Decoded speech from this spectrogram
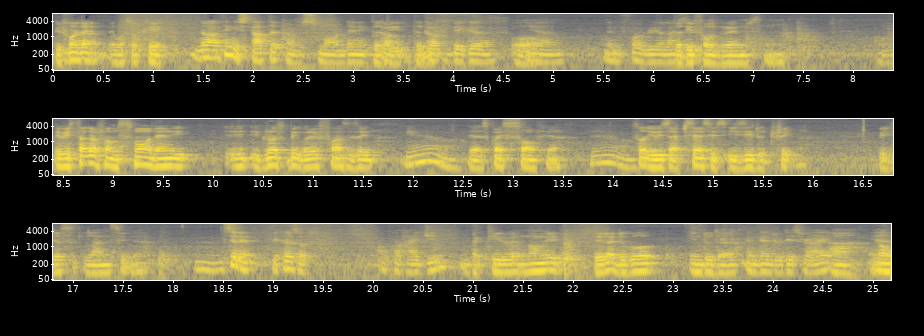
Before Yeah. that, it was okay. No, I think it started from small, then it Thirty- got, thirty- got bigger. Oh. Yeah. Then before I realized. it- 34 grams. mm. If it started from small, then it, it, it grows big very fast, is it? Yeah. Yeah, it's quite soft, yeah. Yeah. So if it's abscess, it's easy to treat. We just lance it. Yeah. Mm. Is it because of, of hygiene? Bacteria, normally they like to go into the... And then do this, right? Ah, yeah. no,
